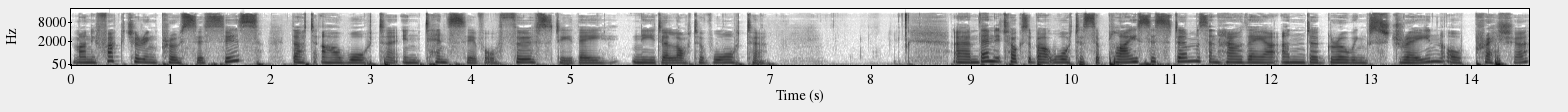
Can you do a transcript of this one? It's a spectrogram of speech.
manufacturing processes that are water intensive or thirsty, they need a lot of water. Um, then it talks about water supply systems and how they are under growing strain or pressure.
